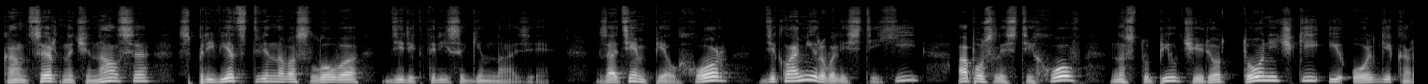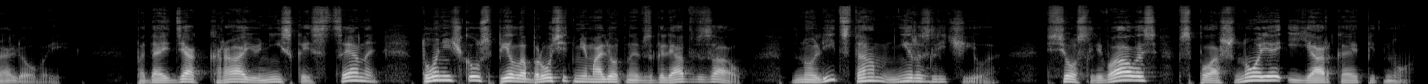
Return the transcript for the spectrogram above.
Концерт начинался с приветственного слова директрисы гимназии. Затем пел хор, декламировали стихи, а после стихов наступил черед Тонечки и Ольги Королевой. Подойдя к краю низкой сцены, Тонечка успела бросить мимолетный взгляд в зал, но лиц там не различила. Все сливалось в сплошное и яркое пятно.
